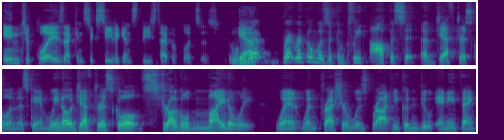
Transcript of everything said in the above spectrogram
into plays that can succeed against these type of blitzes. Yeah. Brett, Brett Rypien was a complete opposite of Jeff Driskel in this game. We know Jeff Driskel struggled mightily when when pressure was brought. He couldn't do anything.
